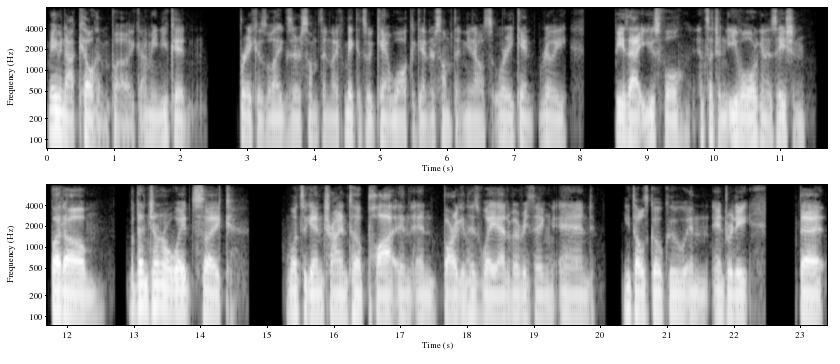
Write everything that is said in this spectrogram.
maybe not kill him, but like I mean, you could break his legs or something, like make it so he can't walk again or something. You know, where he can't really be that useful in such an evil organization. But um, but then General White's like once again trying to plot and and bargain his way out of everything and he tells Goku and Android 8 that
